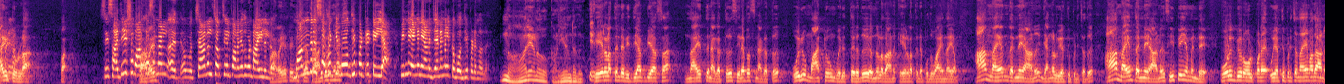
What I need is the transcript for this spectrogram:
ആയിട്ടുള്ള ശ്രീ സജീഷ് വാർത്താസമ്മേള ചാനൽ ചർച്ചയിൽ പറഞ്ഞതുകൊണ്ടായില്ലല്ലോ. മന്ത്രിസഭയ്ക്ക് ബോധ്യപ്പെട്ടിട്ടില്ല. പിന്നെ എങ്ങനെയാണ് ജനങ്ങൾക്ക് ബോധ്യപ്പെടുന്നത്? കേരളത്തിന്റെ വിദ്യാഭ്യാസ നയത്തിനകത്ത് സിലബസിനകത്ത് ഒരു മാറ്റവും വരുത്തരുത് എന്നുള്ളതാണ് കേരളത്തിന്റെ പൊതുവായ നയം. ആ നയം തന്നെയാണ് ഞങ്ങൾ ഉയർത്തിപ്പിടിച്ചത്. ആ നയം തന്നെയാണ് സി പി എമ്മിന്റെ പോളിറ്റ് ബ്യൂറോ ഉൾപ്പെടെ ഉയർത്തിപ്പിടിച്ച നയം അതാണ്.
